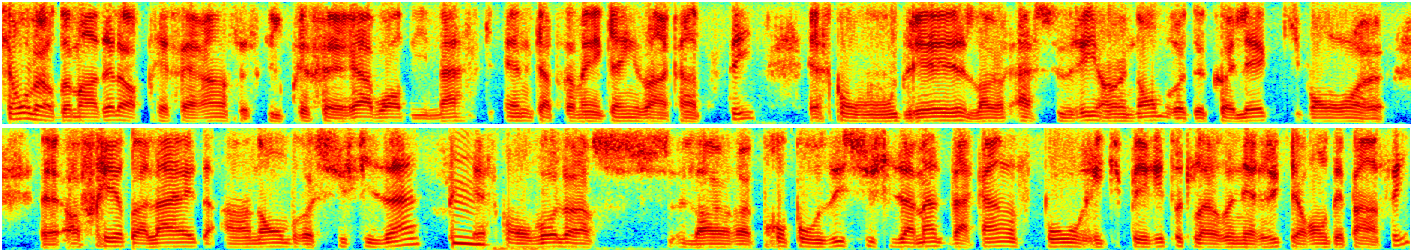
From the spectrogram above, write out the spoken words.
si on leur demandait leur préférence, est-ce qu'ils préféraient avoir des masques N95 en quantité? Est-ce qu'on voudrait leur assurer un nombre de collègues qui vont euh, euh, offrir de l'aide en nombre suffisant? Hmm. Est-ce qu'on va leur leur proposer suffisamment de vacances pour récupérer toute leur énergie qu'ils auront dépensée,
